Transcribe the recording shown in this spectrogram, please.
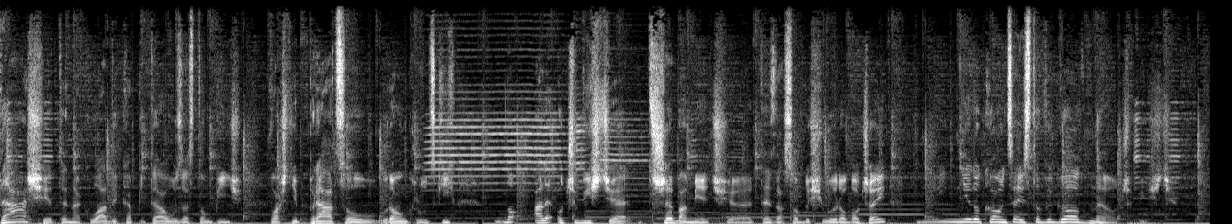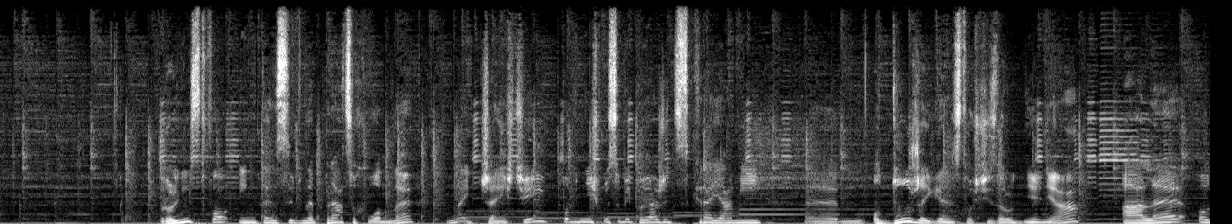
da się te nakłady kapitału zastąpić właśnie pracą rąk ludzkich, no ale oczywiście trzeba mieć e, te zasoby siły roboczej, no i nie do końca jest to wygodne oczywiście. Rolnictwo intensywne, pracochłonne najczęściej powinniśmy sobie kojarzyć z krajami o dużej gęstości zaludnienia, ale o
